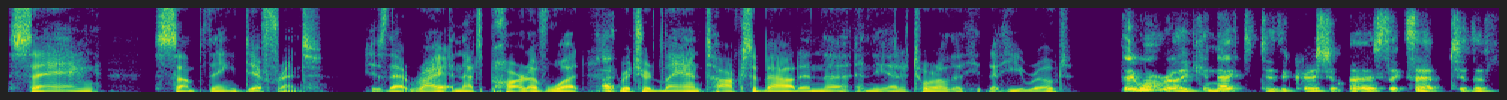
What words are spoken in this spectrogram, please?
saying something different. Is that right? And that's part of what Richard Land talks about in the in the editorial that he, that he wrote. They weren't really connected to the Christian Post except to the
